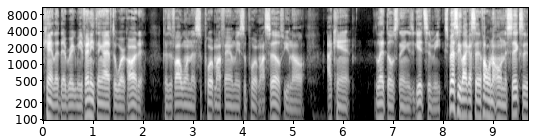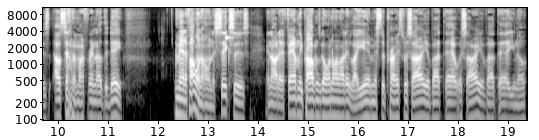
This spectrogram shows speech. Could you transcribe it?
Can't let that break me. If anything, I have to work harder. Because if I want to support my family and support myself, you know, I can't let those things get to me. Especially, like I said, if I want to own the Sixers, I was telling my friend the other day, man, if I want to own the Sixers, and all that family problems going on, all they like, yeah, Mr. Price, we're sorry about that. We're sorry about that. You know,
